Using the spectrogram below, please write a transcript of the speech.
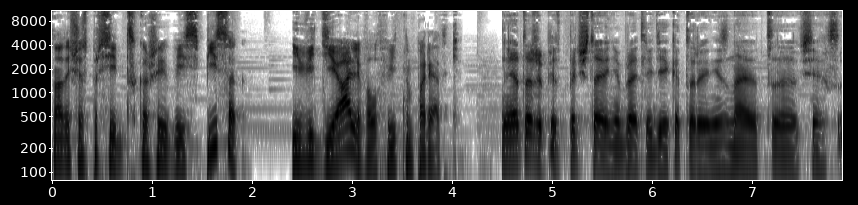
надо еще спросить, скажи весь список и в идеале в алфавитном порядке. Ну, я тоже предпочитаю не брать людей, которые не знают э, всех э,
